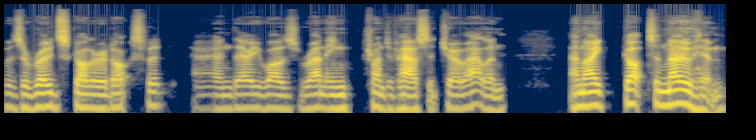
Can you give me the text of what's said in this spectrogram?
was a Rhodes Scholar at Oxford, and there he was running front of house at Joe Allen. And I got to know him.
